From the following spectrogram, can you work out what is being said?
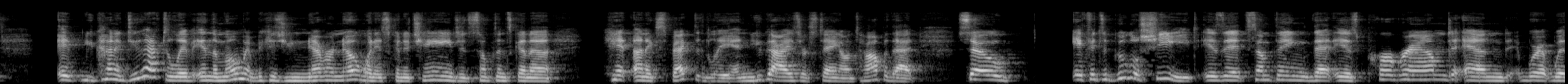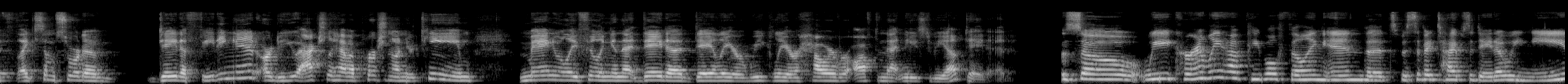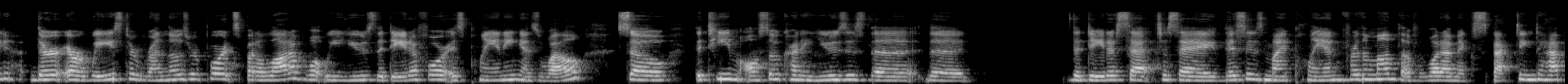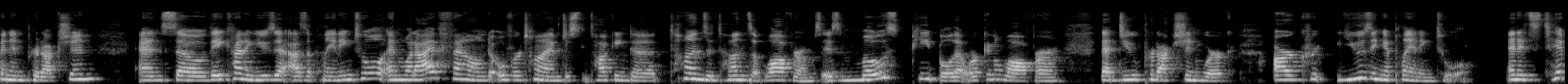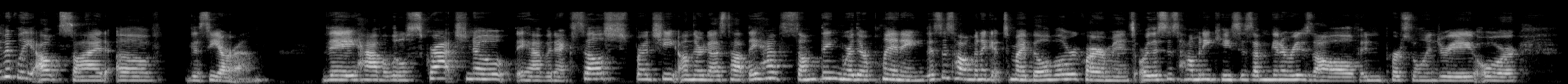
it you kind of do have to live in the moment because you never know when it's going to change and something's going to hit unexpectedly and you guys are staying on top of that. So if it's a google sheet is it something that is programmed and with like some sort of data feeding it? Or do you actually have a person on your team manually filling in that data daily or weekly or however often that needs to be updated so we currently have people filling in the specific types of data we need. There are ways to run those reports, but a lot of what we use the data for is planning as well. So the team also kind of uses the the the data set to say this is my plan for the month of what I'm expecting to happen in production and so they kind of use it as a planning tool. And what I've found over time, just talking to tons and tons of law firms, is most people that work in a law firm that do production work are cr- using a planning tool. And it's typically outside of the CRM. They have a little scratch note, they have an Excel spreadsheet on their desktop. They have something where they're planning this is how I'm going to get to my billable requirements, or this is how many cases I'm going to resolve in personal injury, or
